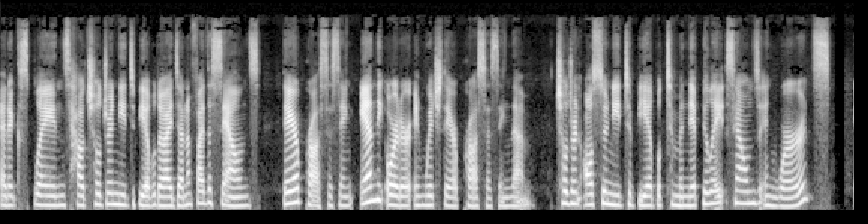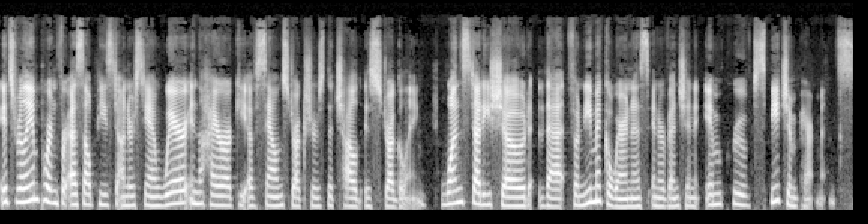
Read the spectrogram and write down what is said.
and explains how children need to be able to identify the sounds they are processing and the order in which they are processing them. Children also need to be able to manipulate sounds in words. It's really important for SLPs to understand where in the hierarchy of sound structures the child is struggling. One study showed that phonemic awareness intervention improved speech impairments.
